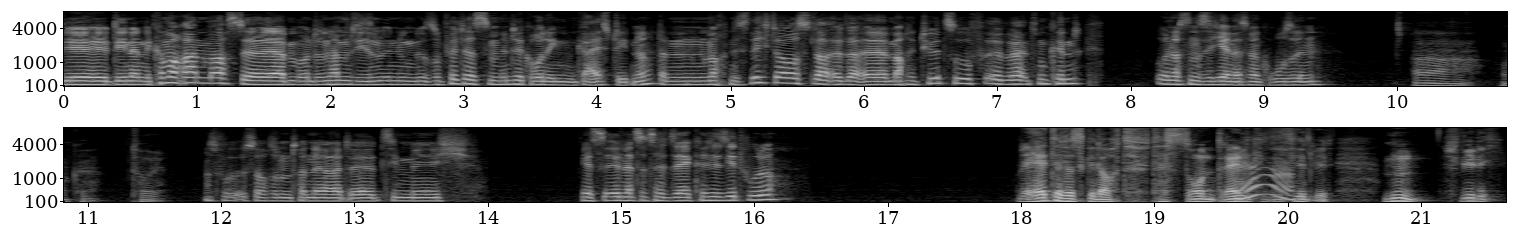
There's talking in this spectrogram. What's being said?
Die, denen dann die Kamera anmachst äh, und dann haben sie so, in so ein Filter, das im Hintergrund irgendwie ein Geist steht, ne? Dann machen die das Licht aus, äh, machen die Tür zu äh, zum Kind und lassen sich dann erstmal gruseln. Ah, okay, toll. Das ist auch so ein Trend, der, der ziemlich jetzt in letzter Zeit sehr kritisiert wurde. Wer hätte das gedacht, dass so ein Trend Ja. kritisiert wird? Hm, schwierig.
